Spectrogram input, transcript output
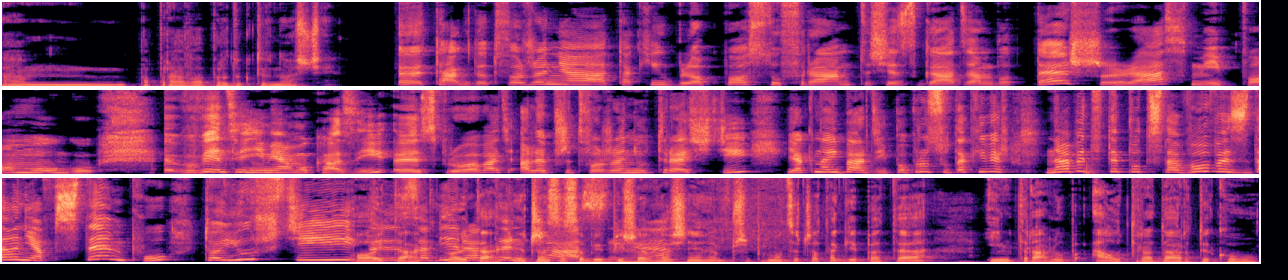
um, poprawa produktywności. E, tak, do tworzenia takich blog postów RAM to się zgadzam, bo też raz mi pomógł, e, bo więcej nie miałam okazji e, spróbować, ale przy tworzeniu treści jak najbardziej. Po prostu takie wiesz, nawet te podstawowe zdania wstępu to już ci oj, tak, zabiera oj, tak. ten Ja często czas, sobie nie? piszę właśnie przy pomocy czata GPT intra lub outra do artykułu.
